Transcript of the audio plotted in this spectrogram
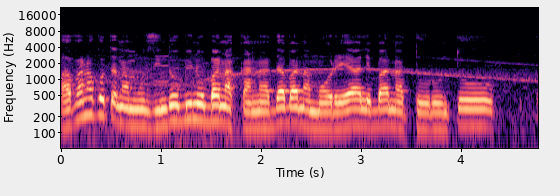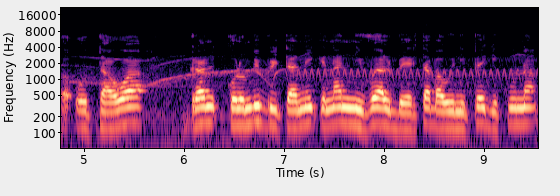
avant nakota na mozindo bino bana Canada bana Montreal bana Toronto Ottawa, Grande Colombie-Britannique na niveau ya Alberta ba Winnipeg kuna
